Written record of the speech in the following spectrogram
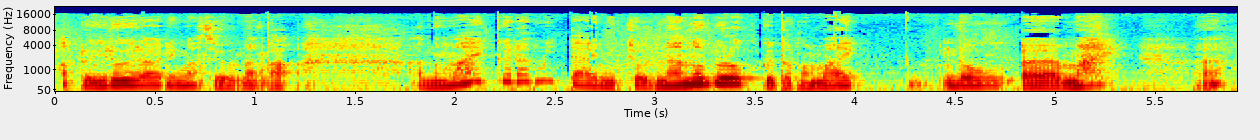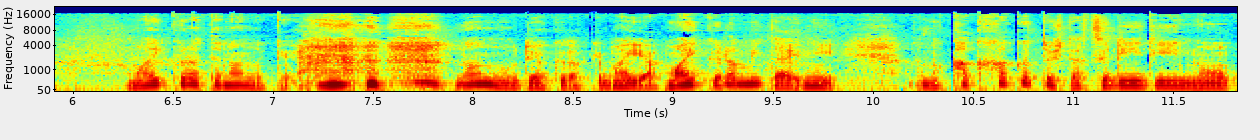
あといろいろありますよ。なんか、あの、マイクラみたいにちょナノブロックとかマイロ、えマイ、マイクラってなんだっけ？何の略だっけ？まあいいや、マイクラみたいに、あの、カクカクとした 3D の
